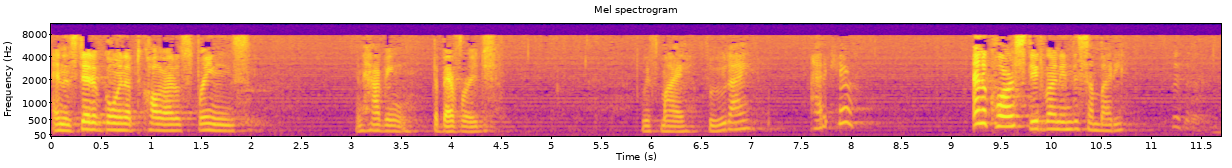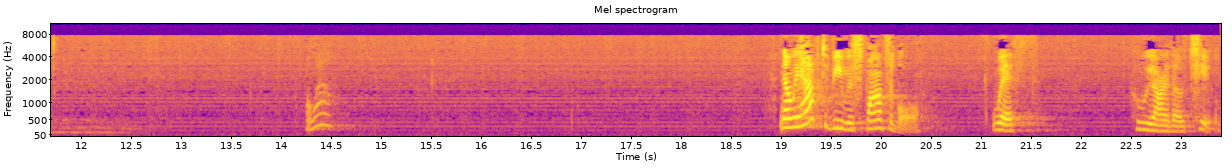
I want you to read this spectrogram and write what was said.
And instead of going up to Colorado Springs and having the beverage with my food, I had it here. And of course, did run into somebody. Oh well. Now we have to be responsible with who we are though too,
